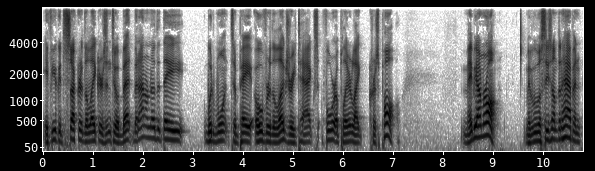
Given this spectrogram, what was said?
if you could sucker the Lakers into a bet, but I don't know that they would want to pay over the luxury tax for a player like Chris Paul. Maybe I'm wrong. Maybe we'll see something happen.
